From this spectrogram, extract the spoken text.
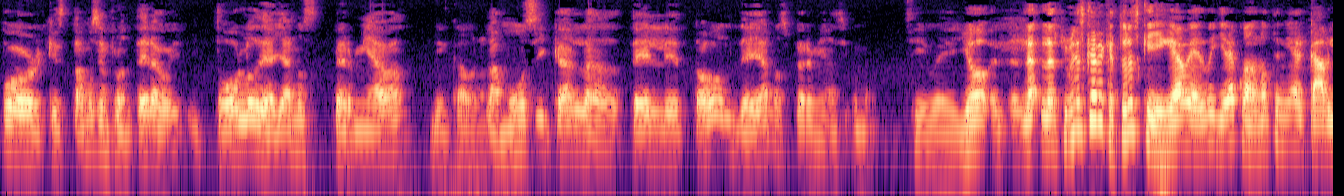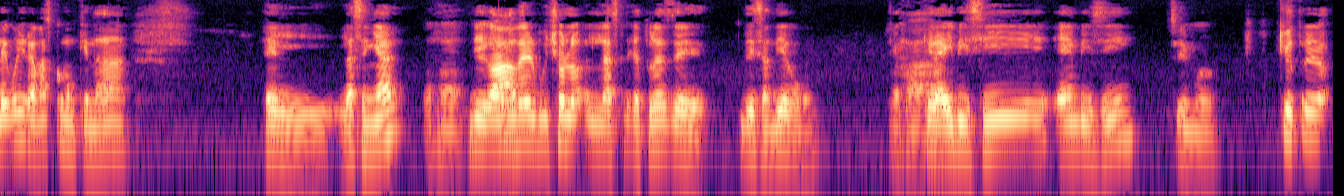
porque estamos en frontera, güey. Y todo lo de allá nos permeaba. Bien cabrón. La música, la tele, todo de allá nos permeaba así como... Sí, güey. Yo, la- las primeras caricaturas que llegué a ver, güey, era cuando no tenía el cable, güey, era más como que nada. El, la señal. Ajá. Llegaba a ver mucho lo- las caricaturas de, de San Diego, güey. Ajá. Que era ABC, NBC. Sí, mo. ¿Qué otra era?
